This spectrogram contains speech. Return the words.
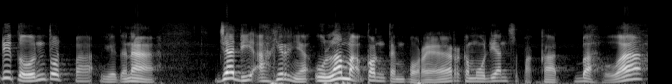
dituntut pak gitu nah jadi akhirnya ulama kontemporer kemudian sepakat bahwa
